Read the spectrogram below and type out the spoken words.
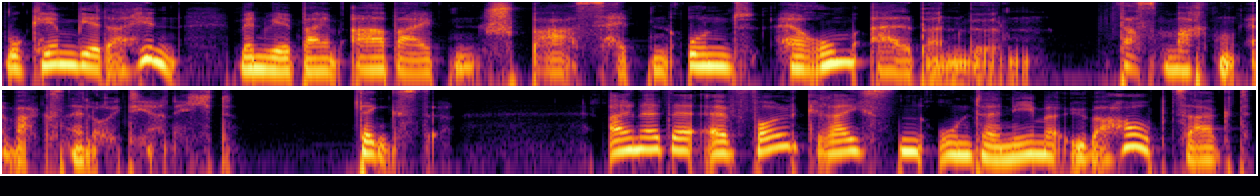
Wo kämen wir dahin, wenn wir beim Arbeiten Spaß hätten und herumalbern würden? Das machen erwachsene Leute ja nicht. Denkste. Einer der erfolgreichsten Unternehmer überhaupt sagt,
